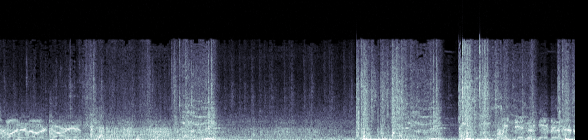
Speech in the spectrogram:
Let's find another target. We didn't even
